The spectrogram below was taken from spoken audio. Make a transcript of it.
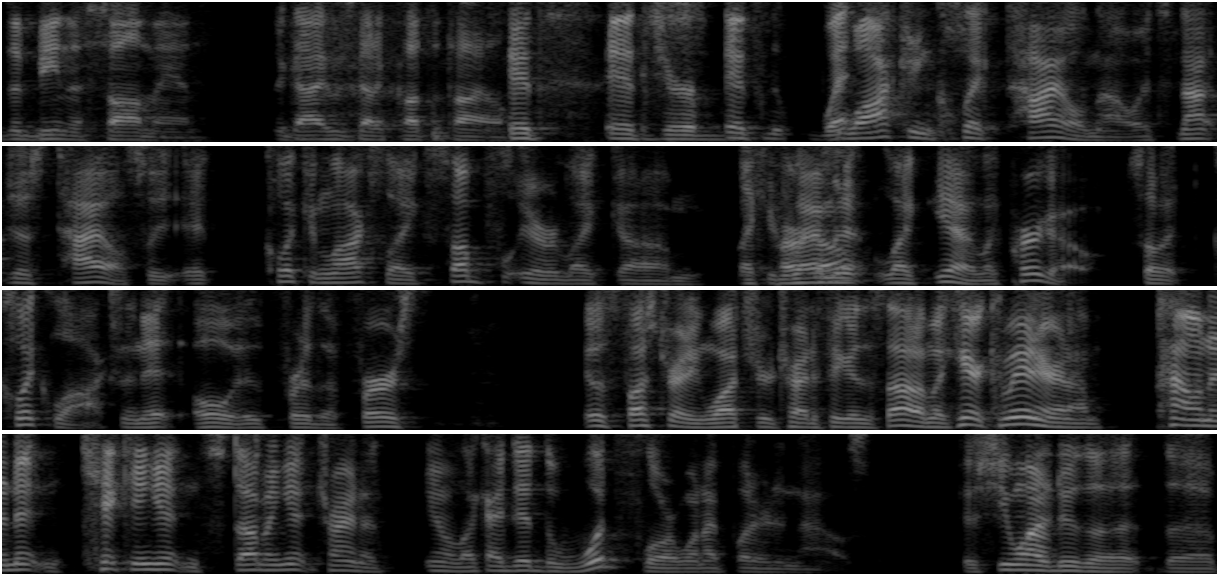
the being the saw man, the guy who's got to cut the tile. It's it's your it's wet. lock and click tile now. It's not just tile. So it click and locks like sub or like um Like your Pergo? laminate like yeah like Pergo. So it click locks and it oh it- for the first it was frustrating watching her try to figure this out. I'm like here come in here and I'm pounding it and kicking it and stubbing it trying to you know like I did the wood floor when I put it in the house because she wanted to do the the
